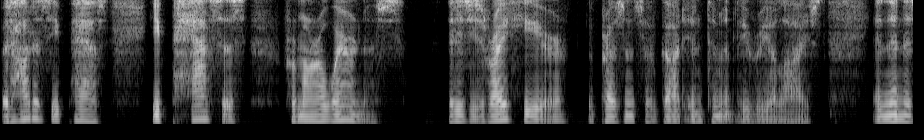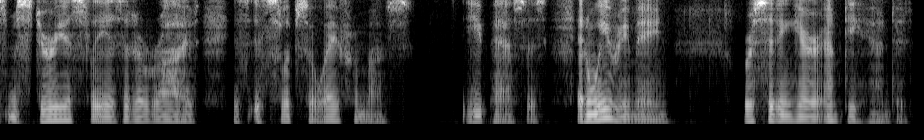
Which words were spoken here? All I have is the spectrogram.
But how does he pass? He passes from our awareness. That is, he's right here, the presence of God intimately realized. And then as mysteriously as it arrives, it slips away from us. He passes. And we remain. We're sitting here empty handed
